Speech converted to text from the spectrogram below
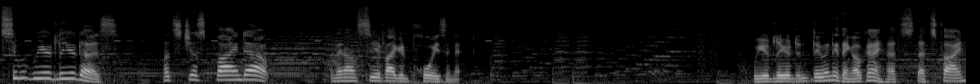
see what Weird Leer does. Let's just find out. And then I'll see if I can poison it. Weird Leer didn't do anything. Okay, that's that's fine.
